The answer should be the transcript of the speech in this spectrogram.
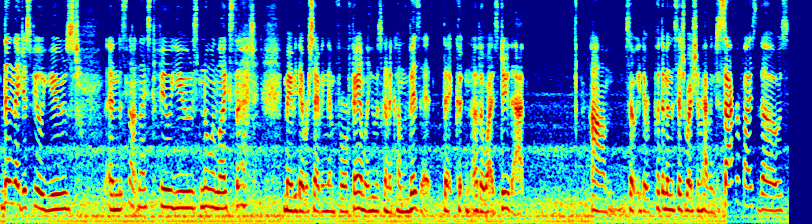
then they just feel used and it's not nice to feel used. No one likes that. Maybe they were saving them for a family who was gonna come visit that couldn't otherwise do that. Um, so either put them in the situation of having to sacrifice those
